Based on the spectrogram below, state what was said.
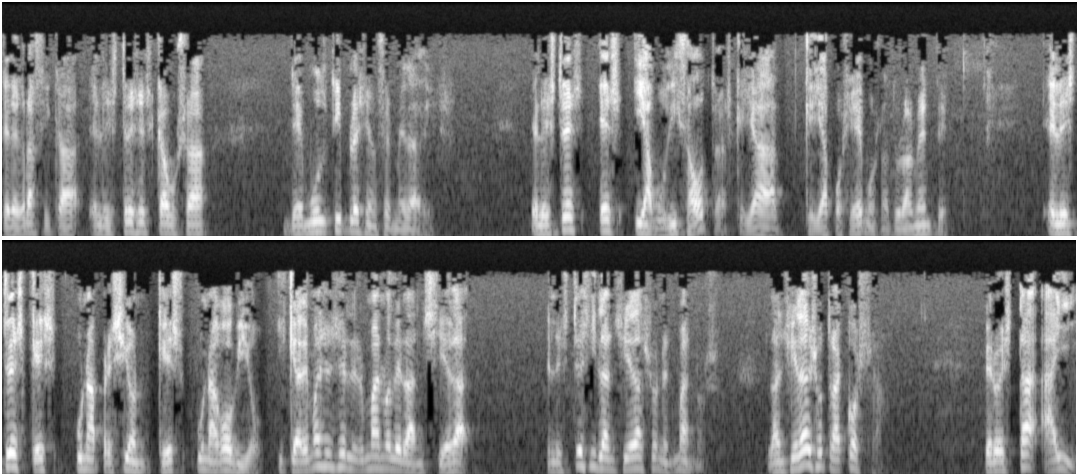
telegráfica, el estrés es causa de múltiples enfermedades. El estrés es y agudiza otras que ya, que ya poseemos naturalmente. El estrés que es una presión, que es un agobio y que además es el hermano de la ansiedad. El estrés y la ansiedad son hermanos. La ansiedad es otra cosa, pero está ahí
